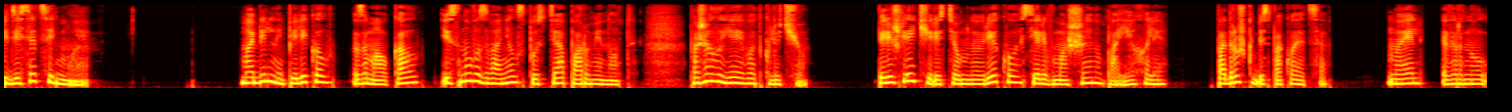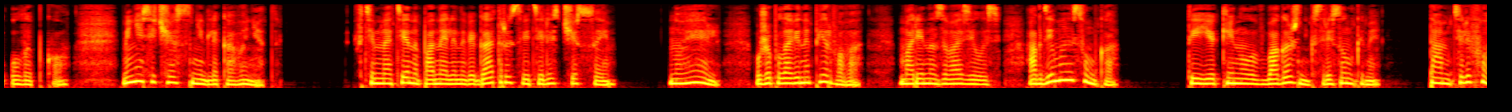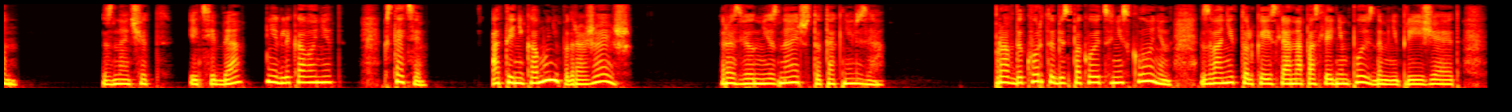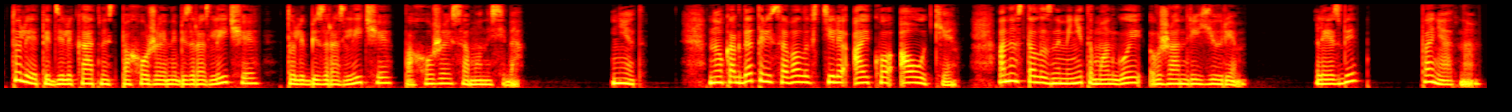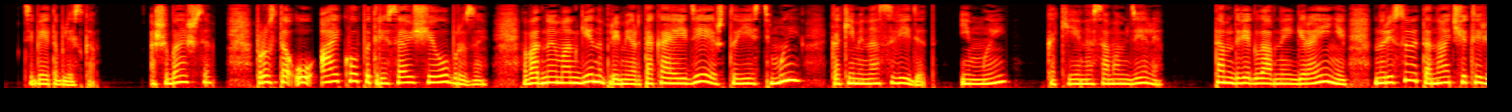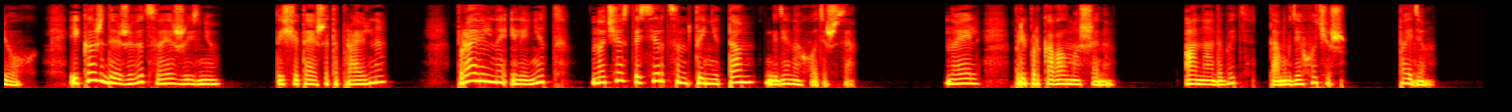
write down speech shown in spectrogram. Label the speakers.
Speaker 1: 57. Мобильный пиликал, замолкал и снова звонил спустя пару минут. Пожалуй, я его отключу. Перешли через темную реку, сели в машину, поехали. Подружка беспокоится. Ноэль вернул улыбку. «Меня сейчас ни для кого нет». В темноте на панели навигатора светились часы. «Ноэль, уже половина первого». Марина завозилась. «А где моя сумка?» «Ты ее кинула в багажник с рисунками. Там телефон». «Значит, и тебя ни для кого нет? Кстати, а ты никому не подражаешь?» «Разве он не знает, что так нельзя?» Правда, Корто беспокоиться не склонен, звонит только если она последним поездом не приезжает. То ли это деликатность, похожая на безразличие, то ли безразличие, похожее само на себя. Нет. Но когда-то рисовала в стиле Айко Аоки. Она стала знаменита мангой в жанре Юри. Лесби? Понятно. Тебе это близко. Ошибаешься? Просто у Айко потрясающие образы. В одной манге, например, такая идея, что есть мы, какими нас видят, и мы, какие на самом деле. Там две главные героини, но рисует она четырех, и каждая живет своей жизнью. Ты считаешь это правильно? Правильно или нет, но часто сердцем ты не там, где находишься. Ноэль припарковал машину. А надо быть там, где хочешь. Пойдем.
